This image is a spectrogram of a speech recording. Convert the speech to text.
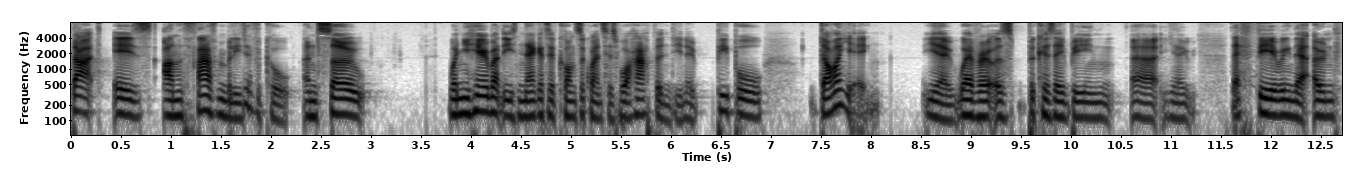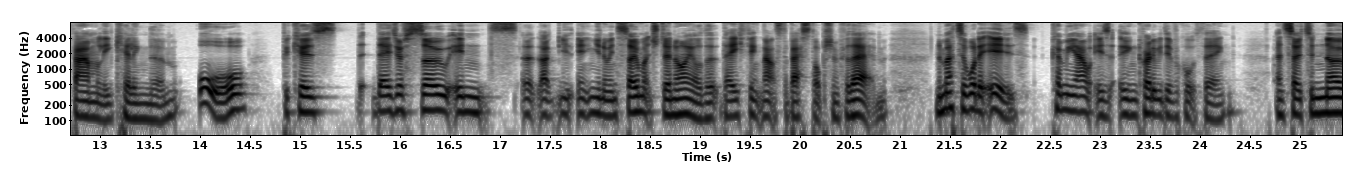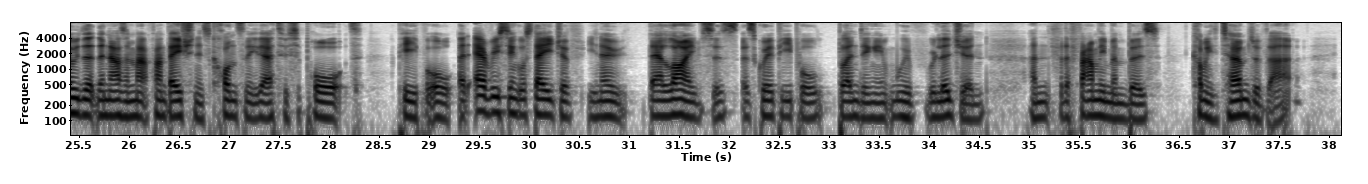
that is unfathomably difficult. And so when you hear about these negative consequences, what happened? You know, people dying. You know, whether it was because they've been, uh, you know, they're fearing their own family killing them, or because they're just so in, uh, like, you know, in so much denial that they think that's the best option for them. No matter what it is, coming out is an incredibly difficult thing. And so to know that the Naz and Matt Foundation is constantly there to support people at every single stage of, you know, their lives as, as queer people blending in with religion and for the family members coming to terms with that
